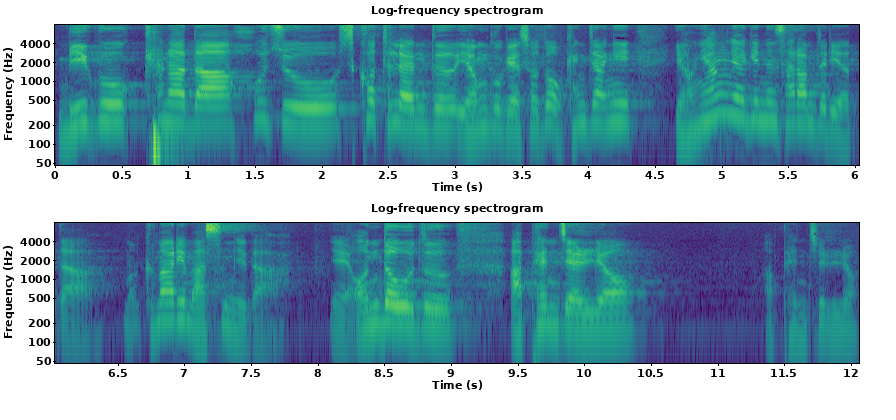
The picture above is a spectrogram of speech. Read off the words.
미국, 캐나다, 호주, 스코틀랜드, 영국에서도 굉장히 영향력 있는 사람들이었다. 뭐그 말이 맞습니다. 예, 언더우드, 아펜젤러, 아펜젤러,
